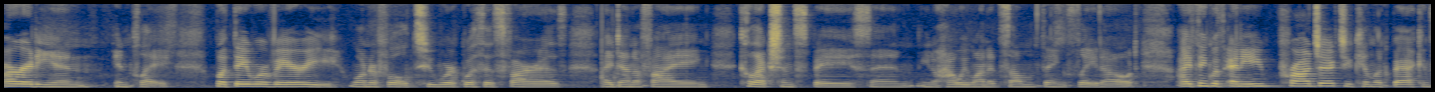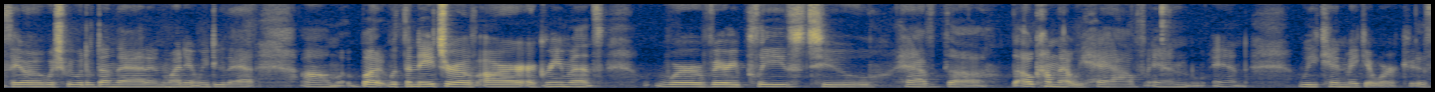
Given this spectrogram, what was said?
already in in play. But they were very wonderful to work with as far as identifying collection space and you know how we wanted some things laid out. I think with any project you can look back and say oh i wish we would have done that and why didn't we do that? Um, but with the nature of our agreements we're very pleased to have the the outcome that we have and and we can make it work is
